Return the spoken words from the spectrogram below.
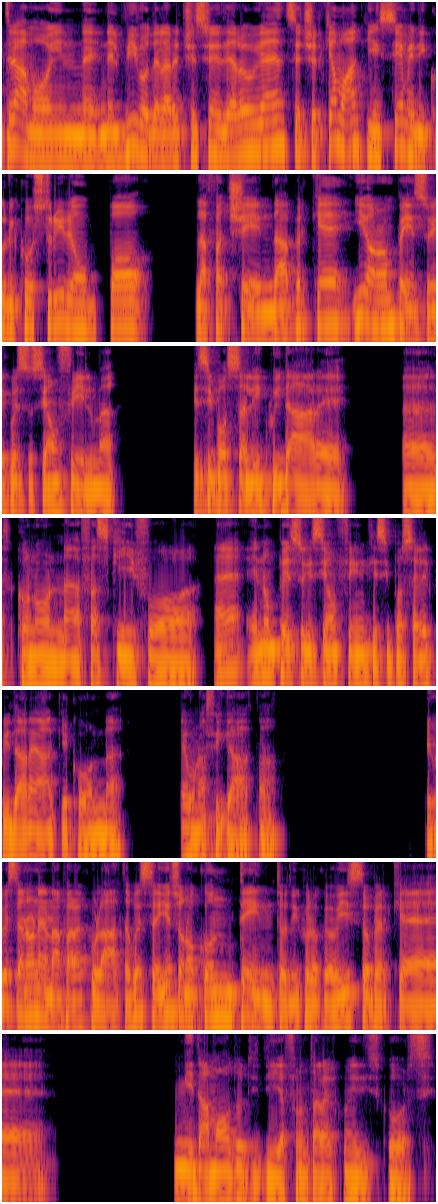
entriamo in, nel vivo della recensione di Halloween e cerchiamo anche insieme di ricostruire un po' la faccenda, perché io non penso che questo sia un film che si possa liquidare eh, con un fa schifo, eh? e non penso che sia un film che si possa liquidare anche con è una figata. E questa non è una paraculata, questa io sono contento di quello che ho visto perché mi dà modo di, di affrontare alcuni discorsi.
